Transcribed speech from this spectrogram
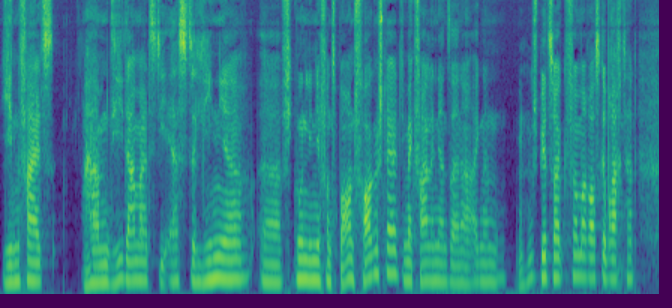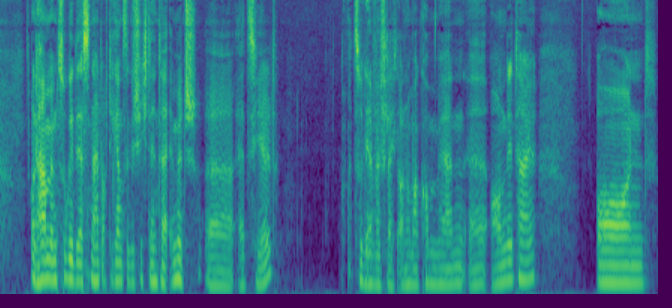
Jedenfalls haben die damals die erste Linie, äh, Figurenlinie von Spawn vorgestellt, die McFarlane ja in seiner eigenen Spielzeugfirma rausgebracht hat. Und haben im Zuge dessen halt auch die ganze Geschichte hinter Image äh, erzählt, zu der wir vielleicht auch nochmal kommen werden, äh, en Detail. Und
